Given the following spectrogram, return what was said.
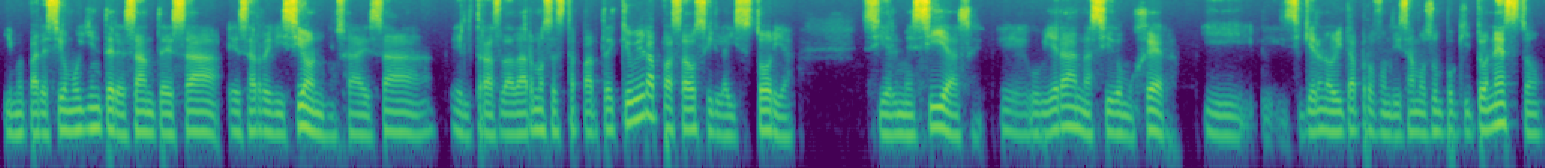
Y me pareció muy interesante esa, esa revisión, o sea, esa, el trasladarnos a esta parte de qué hubiera pasado si la historia, si el Mesías eh, hubiera nacido mujer. y si quieren, ahorita profundizamos un poquito en esto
